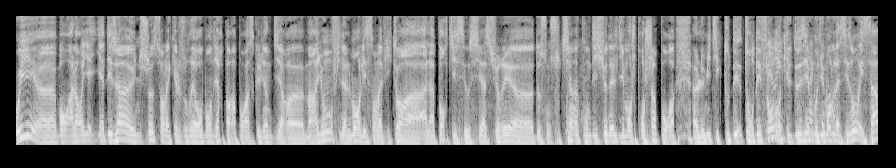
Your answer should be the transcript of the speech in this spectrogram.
Oui, euh, bon, alors il y, a déjà une chose sur laquelle je voudrais rebondir par rapport à ce que vient de dire euh, Marion. Finalement, en laissant la victoire à, la porte, il s'est aussi assuré euh, de son soutien inconditionnel dimanche prochain pour le mythique Tour des Flandres, eh qui est le deuxième monument de la saison. Et ça,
